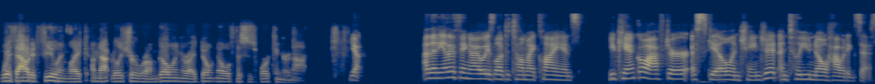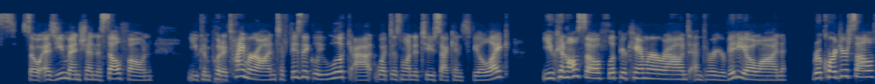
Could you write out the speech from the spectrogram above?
without it feeling like I'm not really sure where I'm going or I don't know if this is working or not. Yep. And then the other thing I always love to tell my clients you can't go after a skill and change it until you know how it exists. So, as you mentioned, the cell phone, you can put a timer on to physically look at what does one to two seconds feel like. You can also flip your camera around and throw your video on, record yourself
